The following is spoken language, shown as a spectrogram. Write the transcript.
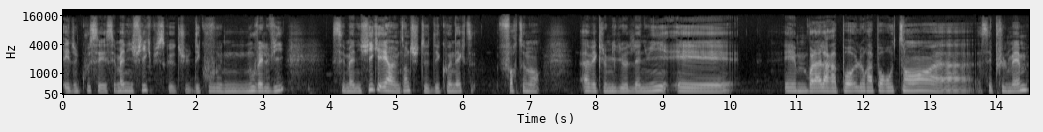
et du coup c'est magnifique puisque tu découvres une nouvelle vie. C'est magnifique. Et en même temps tu te déconnectes fortement avec le milieu de la nuit. Et, et voilà le rapport au temps euh, c'est plus le même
